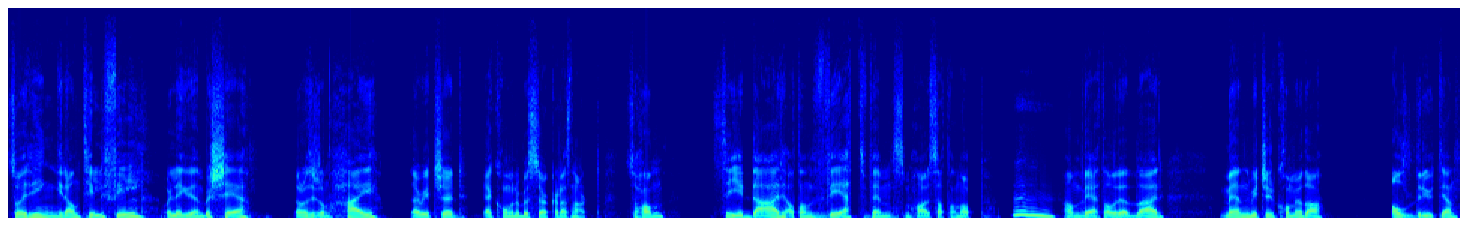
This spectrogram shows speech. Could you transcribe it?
Så ringer han til Phil og legger igjen beskjed der han sier sånn Hei, det er Richard, jeg kommer og besøker deg snart. Så han sier der at han vet hvem som har satt han opp. Han vet allerede der. Men Richard kommer jo da aldri ut igjen.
